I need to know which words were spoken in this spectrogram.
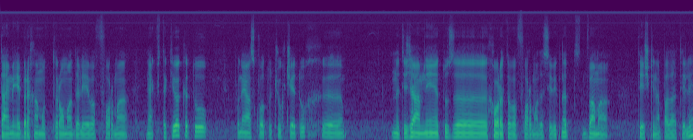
Тайм Ебрахам от Рома, дали е във форма, някакви такива, като поне аз, каквото чух, четох, е, натежава мнението за хората във форма да се викнат двама тежки нападатели.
